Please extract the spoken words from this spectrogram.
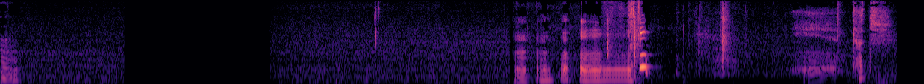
Huh? and touch.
